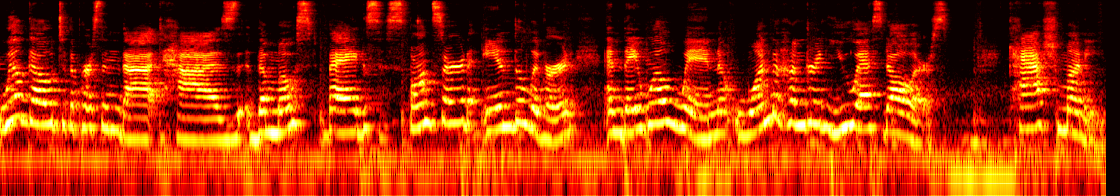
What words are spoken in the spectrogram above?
will go to the person that has the most bags sponsored and delivered and they will win 100 US dollars. Cash money.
